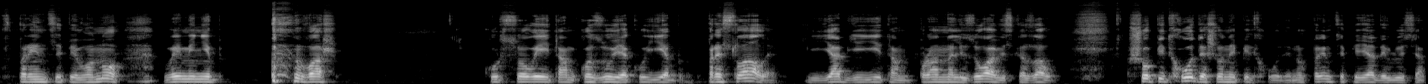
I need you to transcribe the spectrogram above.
В принципі, воно. Ви мені б ваш курсовий там козу, яку є, б прислали, я б її там проаналізував і сказав, що підходить, що не підходить. Ну, в принципі, я дивлюся,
